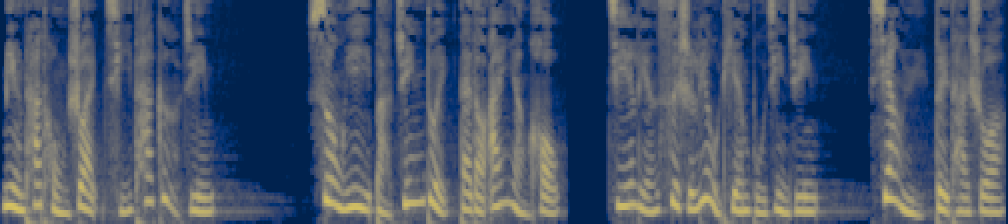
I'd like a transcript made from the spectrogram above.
命他统帅其他各军。宋义把军队带到安阳后，接连四十六天不进军。项羽对他说：“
